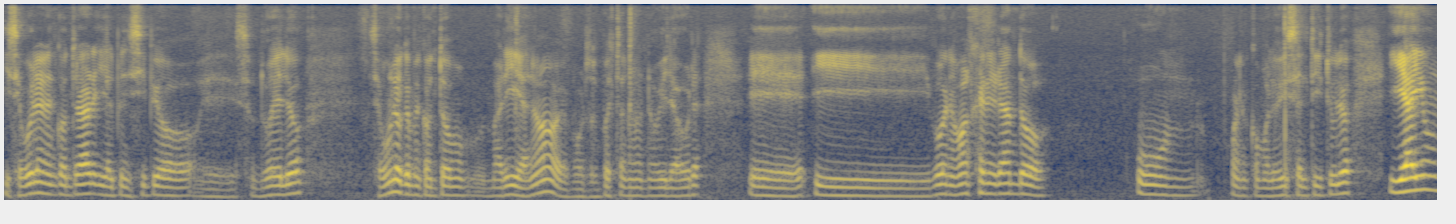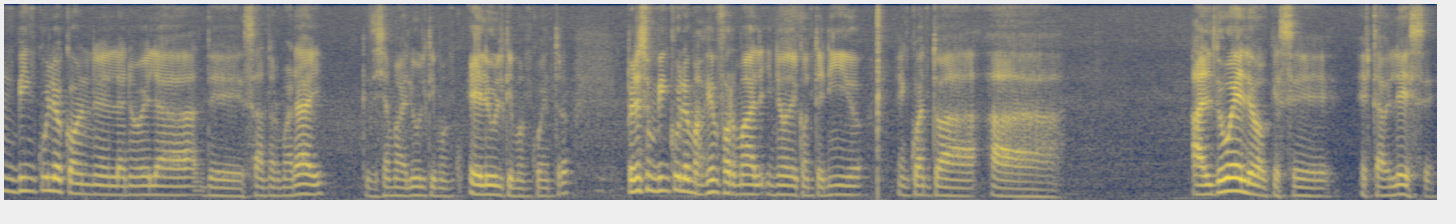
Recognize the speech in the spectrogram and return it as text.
y se vuelven a encontrar y al principio eh, es un duelo, según lo que me contó María, ¿no? Eh, Por supuesto no, no vi la obra. Eh, y bueno, van generando un, bueno, como lo dice el título, y hay un vínculo con eh, la novela de Sandor Maray, que se llama El último, El último encuentro, pero es un vínculo más bien formal y no de contenido en cuanto a, a- al duelo que se establece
